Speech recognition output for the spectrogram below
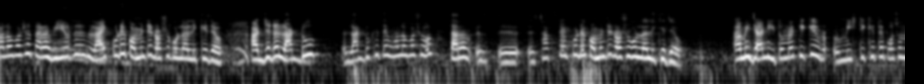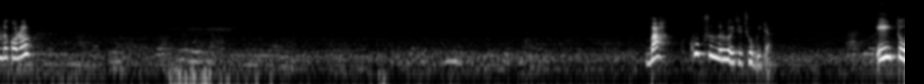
ভালোবাসো, তারা ভিডিওতে লাইক করে কমেন্টে রসগোল্লা লিখে যাও। আর যেটা লাড্ডু লাড্ডু খেতে ভালোবাসো, তারা সাবস্ক্রাইব করে কমেন্টে রসগোল্লা লিখে যাও। আমি জানি, তোমরা কে কে মিষ্টি খেতে পছন্দ করো? বাহ, খুব সুন্দর হয়েছে ছবিটা। এই তো,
